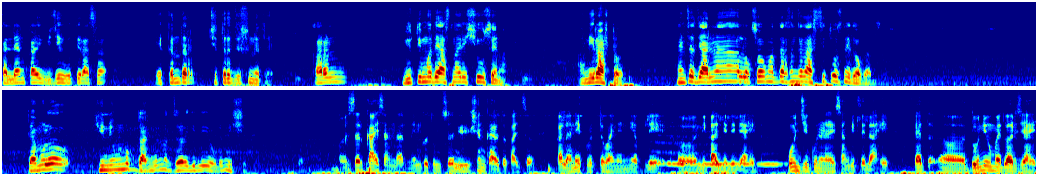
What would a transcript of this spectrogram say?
कल्याणकाळी विजय होतील असं एकंदर चित्र दिसून येत आहे कारण युतीमध्ये असणारी शिवसेना आणि राष्ट्रवादी यांचं जालना लोकसभा मतदारसंघात अस्तित्वच नाही दोघांचं. त्यामुळं ही निवडणूक दानवीनं जळ गेली एवढं निश्चित. सर काय सांगणार? नेमकं तुमचं निरीक्षण काय होतं कालचं? काल अनेक वृत्तवाहिन्यांनी आपले निकाल दिलेले आहेत. कोण जिंकून येणार हे सांगितलेलं आहे. त्यात दोन्ही उमेदवार जे आहेत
